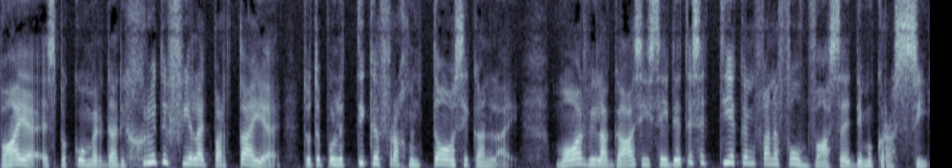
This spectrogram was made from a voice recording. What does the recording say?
Baie is bekommerd dat die groot hoeveelheid partye tot 'n politieke fragmentasie kan lei. Maar Vilagasi sê dit is 'n teken van 'n volwasse demokrasie.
